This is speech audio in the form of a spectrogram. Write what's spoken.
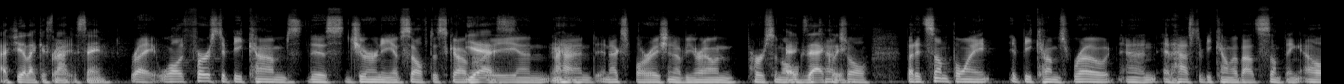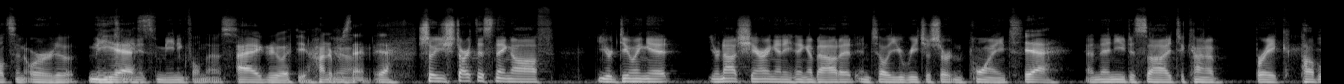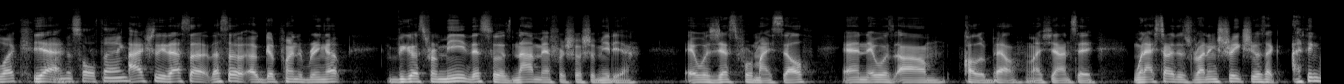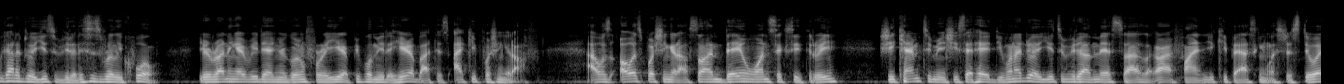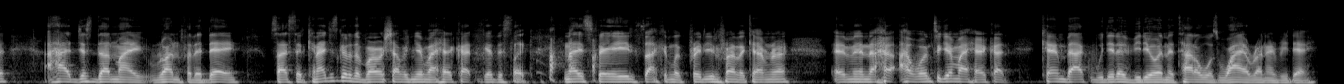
I feel like it's Right. not the same. Right. Well, at first it becomes this journey of self-discovery Yes. and Uh-huh. and an exploration of your own personal Exactly. potential. But at some point it becomes rote and it has to become about something else in order to maintain Yes. its meaningfulness. I agree with you, 100%. Yeah. so you start this thing off, you're doing it, you're not sharing anything about it until you reach a certain point, Yeah. and then you decide to kind of break public Yeah. on this whole thing. Actually, that's a that's a, a good point to bring up because for me, this was not meant for social media. It was just for myself, and it was um, call her Belle, my fiance. When I started this running streak, she was like, "I think we got to do a YouTube video. This is really cool. You're running every day and you're going for a year. People need to hear about this." I keep pushing it off. I was always pushing it off. So on day 163, she came to me and she said, Hey, do you want to do a YouTube video on this? So I was like, All right, fine. You keep asking. Let's just do it. I had just done my run for the day. So I said, Can I just go to the barbershop and get my haircut, get this like nice fade so I can look pretty in front of the camera? And then I, I went to get my haircut, came back, we did a video, and the title was Why I Run Every Day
